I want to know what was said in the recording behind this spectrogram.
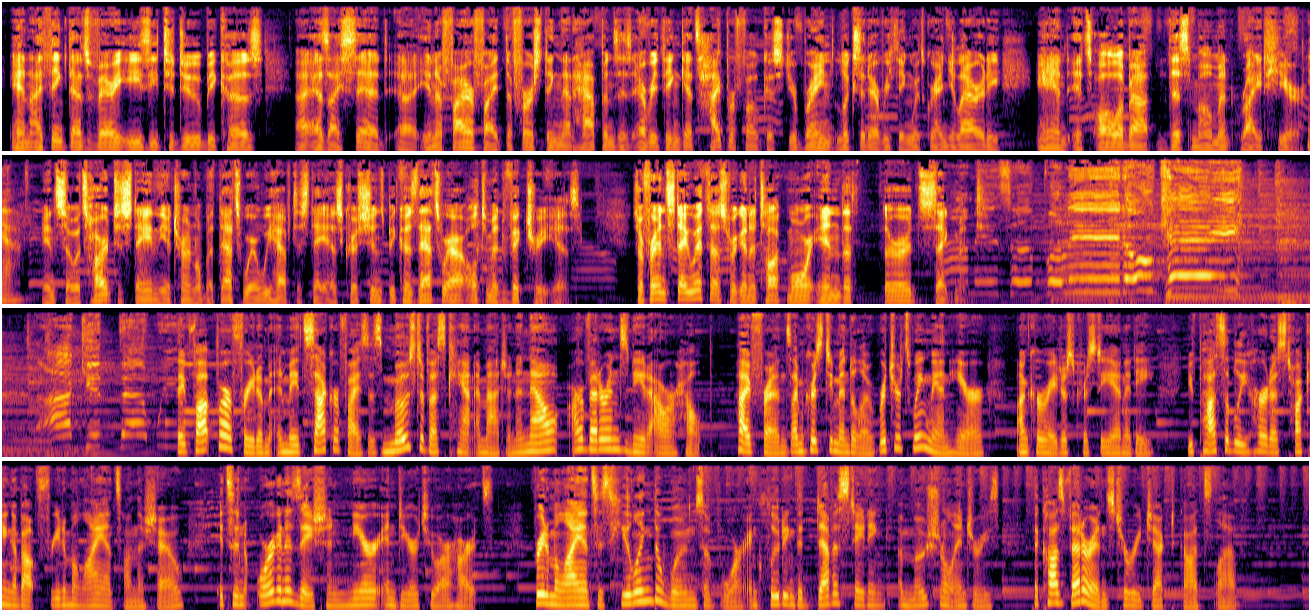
And I think that's very easy to do because, uh, as I said, uh, in a firefight, the first thing that happens is everything gets hyper focused. Your brain looks at everything with granularity, and it's all about this moment right here. Yeah. And so it's hard to stay in the eternal, but that's where we have to stay as Christians because that's where our ultimate victory is. So, friends, stay with us. We're going to talk more in the third segment. They fought for our freedom and made sacrifices most of us can't imagine, and now our veterans need our help. Hi, friends. I'm Christy Mendelow, Richard's wingman here on Courageous Christianity. You've possibly heard us talking about Freedom Alliance on the show. It's an organization near and dear to our hearts. Freedom Alliance is healing the wounds of war, including the devastating emotional injuries that cause veterans to reject God's love.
